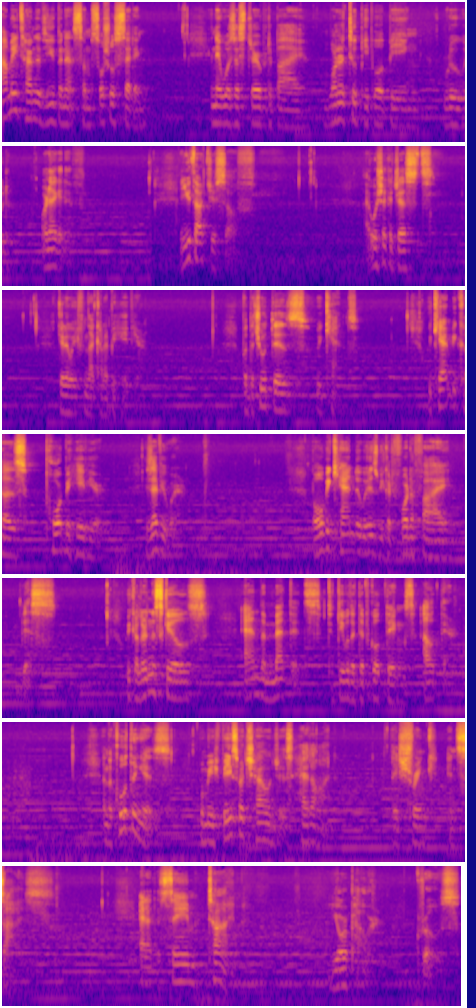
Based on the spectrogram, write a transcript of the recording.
How many times have you been at some social setting and it was disturbed by one or two people being rude or negative? And you thought to yourself, I wish I could just get away from that kind of behavior. But the truth is, we can't. We can't because poor behavior is everywhere. But what we can do is we could fortify this. We can learn the skills and the methods to deal with the difficult things out there. And the cool thing is, when we face our challenges head on, they shrink in size. And at the same time, your power grows.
